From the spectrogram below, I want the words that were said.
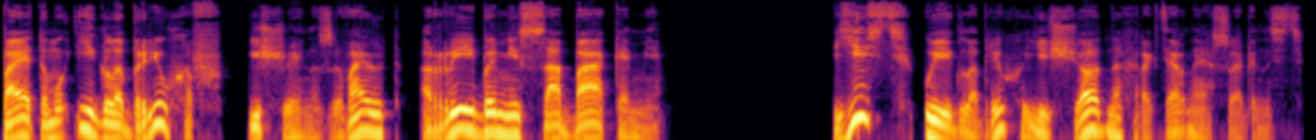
поэтому иглобрюхов еще и называют рыбами-собаками. Есть у иглобрюха еще одна характерная особенность.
